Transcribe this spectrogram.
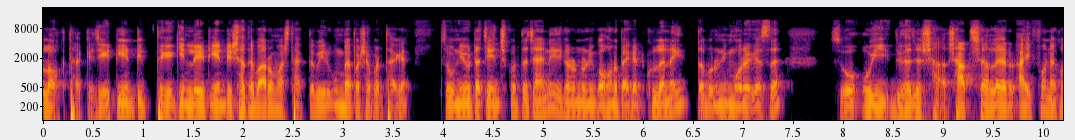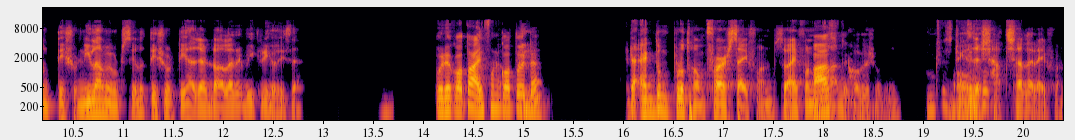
লক থাকে যে এটিএনটি থেকে কিনলে এটিএনটির সাথে বারো মাস থাকতে হবে এরকম ব্যাপার স্যাপার থাকে। তো উনি ওটা চেঞ্জ করতে চায়নি কারণ উনি কখনো প্যাকেট খুলে নেই তারপর উনি মরে গেছে। সো ওই দুই হাজার সাত সালের আইফোন এখন তেষট্টি নিলামে উঠছিল তেষট্টি হাজার ডলারে বিক্রি হয়েছে। ওইটা কত? আইফোন কত এটা? এটা একদম প্রথম first iPhone so iPhone one হবে দুই হাজার সাত সালের আইফোন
